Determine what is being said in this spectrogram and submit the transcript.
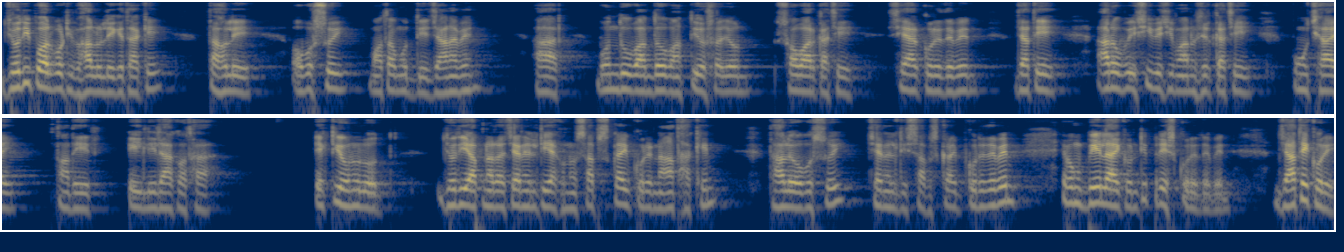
যদি পর্বটি ভালো লেগে থাকে, তাহলে অবশ্যই মতামত দিয়ে জানাবেন। আর বন্ধু বান্ধব আত্মীয় স্বজন সবার কাছে শেয়ার করে দেবেন যাতে আরও বেশি বেশি মানুষের কাছে পৌঁছায় তাঁদের এই লীলা কথা। একটি অনুরোধ, যদি আপনারা চ্যানেলটি এখনও সাবস্ক্রাইব করে না থাকেন, তাহলে অবশ্যই চ্যানেলটি সাবস্ক্রাইব করে দেবেন এবং বেল আইকনটি প্রেস করে দেবেন, যাতে করে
